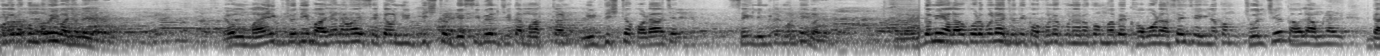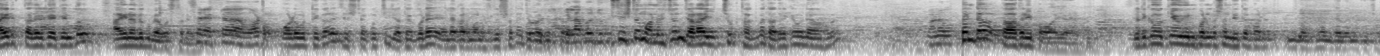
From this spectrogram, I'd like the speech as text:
কোনো রকমভাবেই বাজানো যাবে না। এবং মাইক যদি বাজানো হয়, সেটাও নির্দিষ্ট ডেসিবেল যেটা মাত্রা নির্দিষ্ট করা আছে, সেই লিমিটের মধ্যেই বাজাতে হবে। একদমই অ্যালাউ করব না। যদি কখনো কোনো রকমভাবে খবর আসে যে এইরকম চলছে তাহলে আমরা ডাইরেক্ট তাদেরকে কিন্তু আইনানুগ ব্যবস্থা নেব। পরবর্তীকালে চেষ্টা করছি যাতে করে এলাকার মানুষদের সাথে যোগাযোগ বিশিষ্ট মানুষজন যারা ইচ্ছুক থাকবে তাদেরকেও নেওয়া হবে। মানে তাড়াতাড়ি পাওয়া যায় আর কি। যদি কেউ কেউ ইনফরমেশন দিতে পারে ইনফরমেশন দেবেন কিছু।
